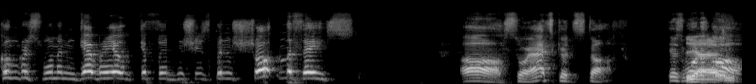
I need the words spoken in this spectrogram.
Congresswoman, Gabrielle Gifford, and she's been shot in the face. Oh, sorry. That's good stuff. There's one. Yeah, oh,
